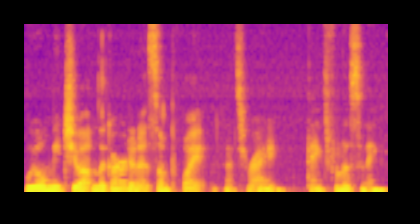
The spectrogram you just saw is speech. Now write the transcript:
we will meet you out in the garden at some point. That's right. Thanks for listening.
